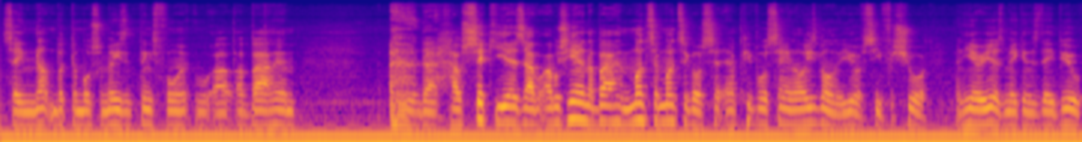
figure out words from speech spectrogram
say nothing but the most amazing things for uh, about him. that how sick he is. I, I was hearing about him months and months ago, and people were saying, "Oh, he's going to the UFC for sure." And here he is making his debut.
